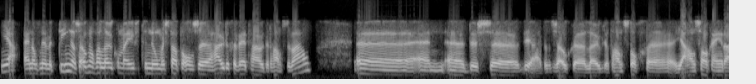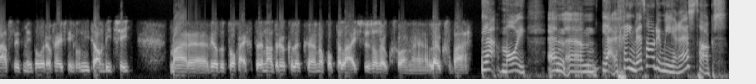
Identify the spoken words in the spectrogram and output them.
Ja, en op nummer 10, dat is ook nog wel leuk om even te noemen, staat onze huidige wethouder Hans de Waal. Uh, uh, dus uh, ja, dat is ook leuk dat Hans toch... ja, Hans zal geen raadslid meer worden, of heeft in ieder geval niet de ambitie. Maar wilde toch echt nadrukkelijk nog op de lijst. Dus dat is ook gewoon een leuk gebaar. Ja, mooi. En um, ja, geen wethouder meer hè, straks?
